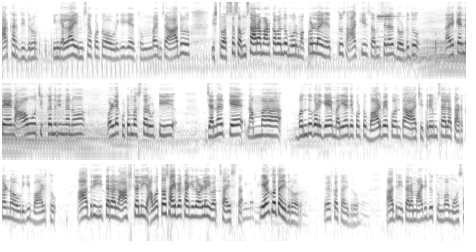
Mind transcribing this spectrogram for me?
ಯಾರು ಕರೆದಿದ್ರು? ಹಿಂಗೆಲ್ಲ ಹಿಂಸೆ ಕೊಟ್ಟು ಆ ಹುಡುಗಿಗೆ ತುಂಬ ಹಿಂಸೆ. ಆದರೂ ಇಷ್ಟು ವರ್ಷ ಸಂಸಾರ ಮಾಡ್ಕೊಬಂದು ಮೂರು ಮಕ್ಕಳನ್ನ ಎತ್ತು ಸಾಕಿ ಸಂಸಾರ ದೊಡ್ಡದು. ಯಾಕೆಂದರೆ ನಾವು ಚಿಕ್ಕಂದ್ರಿಂದನೂ ಒಳ್ಳೆ ಕುಟುಂಬಸ್ಥಲ್ಲಿ ಹುಟ್ಟಿ ಜನಕ್ಕೆ ನಮ್ಮ ಬಂಧುಗಳಿಗೆ ಮರ್ಯಾದೆ ಕೊಟ್ಟು ಬಾಳಬೇಕು ಅಂತ ಆ ಚಿತ್ರಹಿಂಸೆ ಎಲ್ಲ ತಡ್ಕೊಂಡು ಆ ಹುಡುಗಿ ಬಾಳ್ತು. ಆದರೆ ಈ ಥರ ಲಾಸ್ಟಲ್ಲಿ ಯಾವತ್ತೋ ಸಾಯ್ಬೇಕಾಗಿದ್ದವಳೆ ಇವತ್ತು ಸಾಯಿಸ್ತಾ. ಹೇಳ್ಕೊತಾ ಇದ್ರು ಅವರು. ಹೇಳ್ಕೊತಾ ಇದ್ರು. ಆದರೆ ಈ ಥರ ಮಾಡಿದ್ದು ತುಂಬ ಮೋಸ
